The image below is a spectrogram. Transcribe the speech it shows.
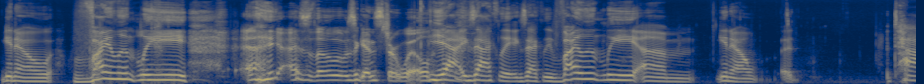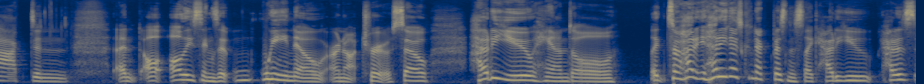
you know, violently, yeah, as though it was against her will. yeah, exactly, exactly, violently, um, you know. Attacked and and all, all these things that we know are not true. So, how do you handle like so how do you, how do you guys conduct business? Like how do you how does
